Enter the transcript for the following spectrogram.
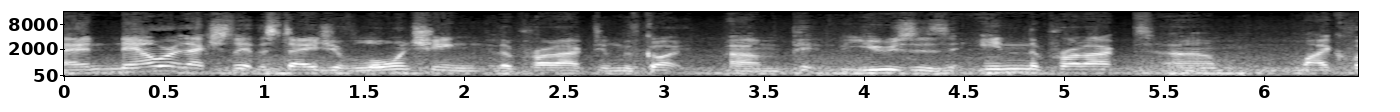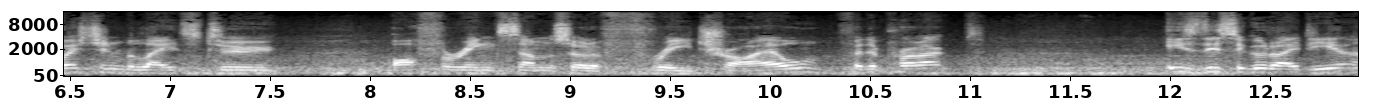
And now we're actually at the stage of launching the product, and we've got um, users in the product. Um, my question relates to offering some sort of free trial for the product. Is this a good idea?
